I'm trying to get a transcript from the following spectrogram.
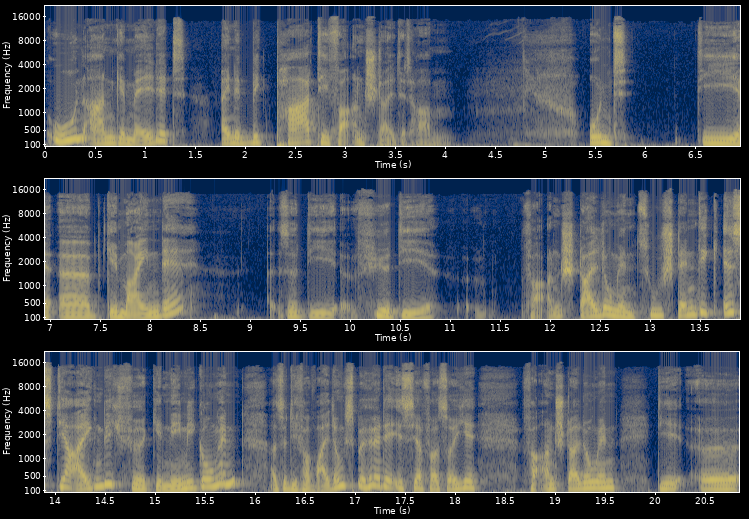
unangemeldet eine Big Party veranstaltet haben. Und die äh, Gemeinde, also die für die Veranstaltungen zuständig ist, ja eigentlich für Genehmigungen. Also die Verwaltungsbehörde ist ja für solche Veranstaltungen die äh,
